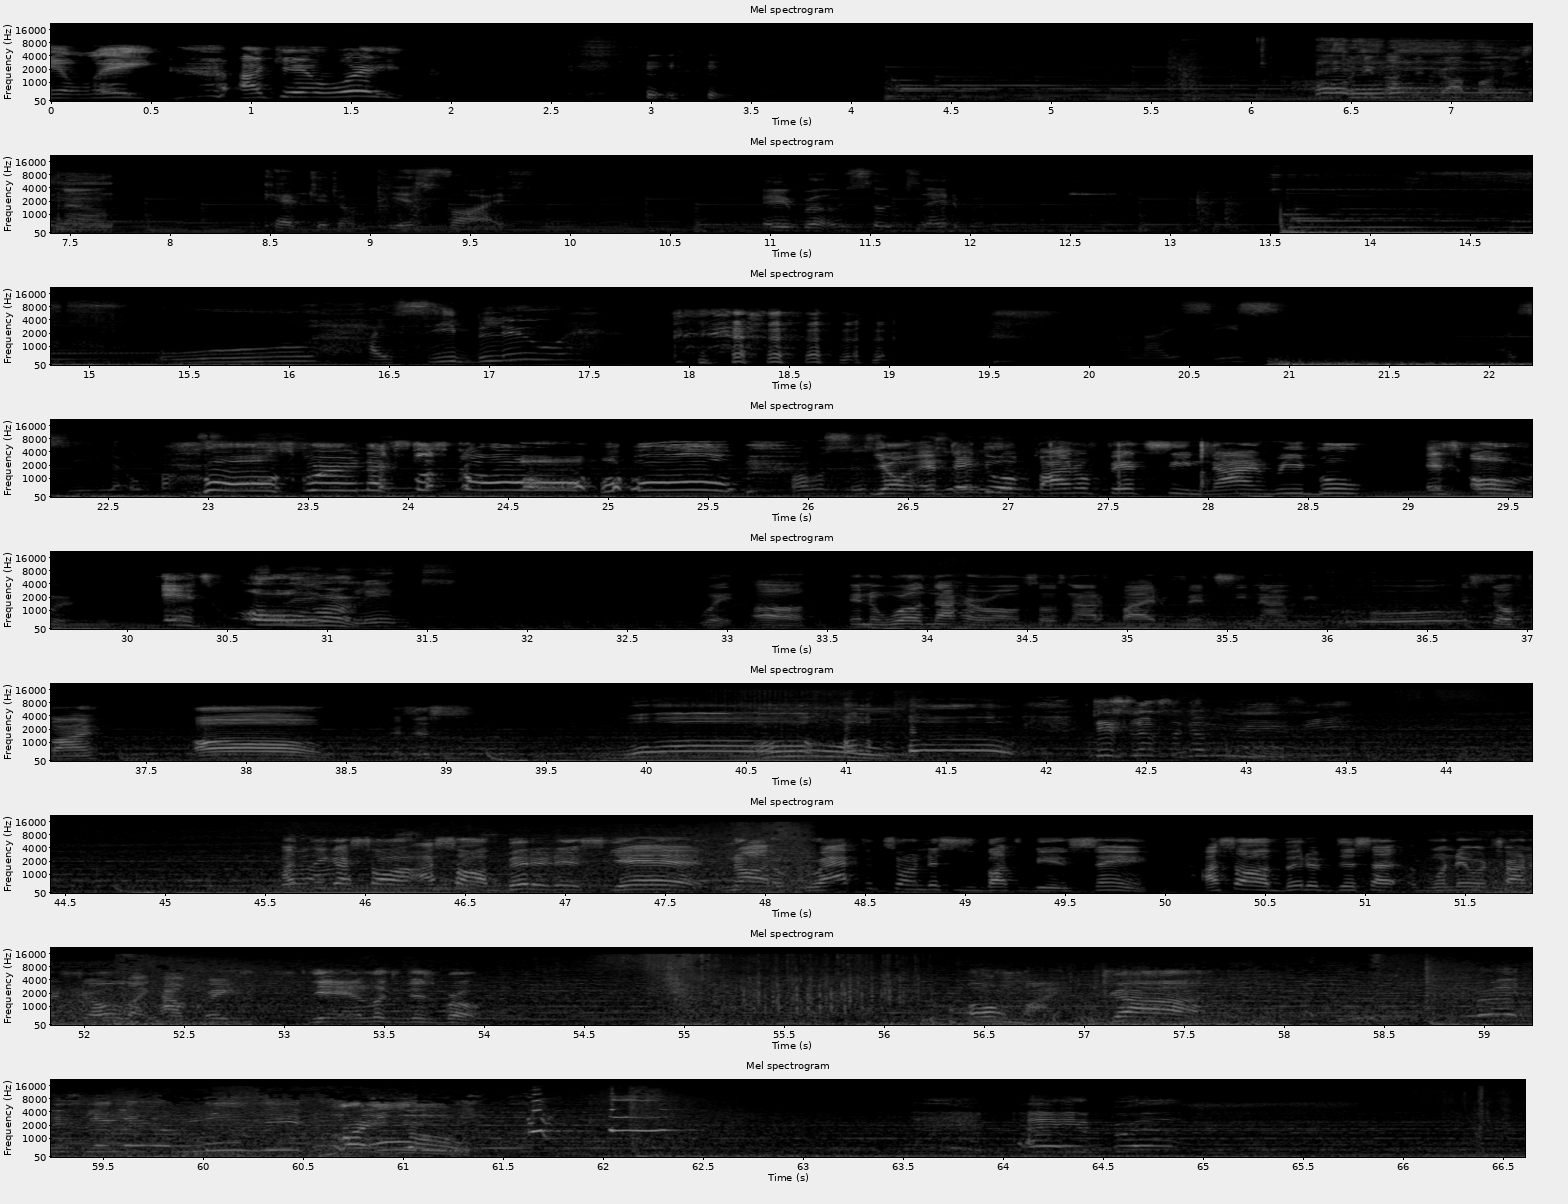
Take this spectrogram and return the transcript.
Can't wait. I can't wait. oh, they about to drop on us now. Captured on PS5. Hey, bro, I'm so excited, bro. Ooh, I see blue. and I see. I see little boxes. Oh, Square Enix, let's go! Yo, if they do a Final Fantasy 9 reboot, it's over. It's over. Wait, uh, in the world not her own, so it's not a Final Fantasy 9 people. Oh. It's still fine. Oh, is this? Whoa! Oh. This looks like a movie. I think I saw I saw a bit of this. Yeah, no, the graphics on this is about to be insane. I saw a bit of this at, when they were trying to show like how crazy. Yeah, look at this, bro. Oh my god. Bro, this look like a movie. Right, yo. hey, bro.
